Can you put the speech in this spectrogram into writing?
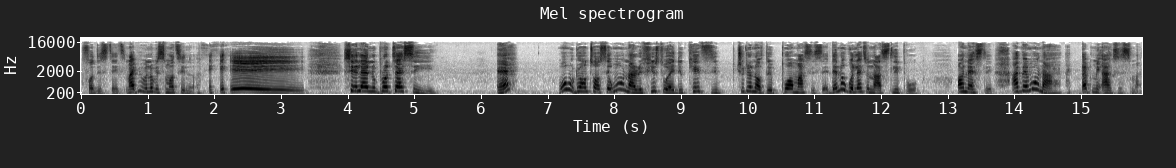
for the state. My people no be small thing o ṣe lẹ́nu protest yìí eh? When we don talk? Say when una refuse to educate the children of the poor masses. Eh dem no go let una sleep o honestly. Abeg make una help me ask this man.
